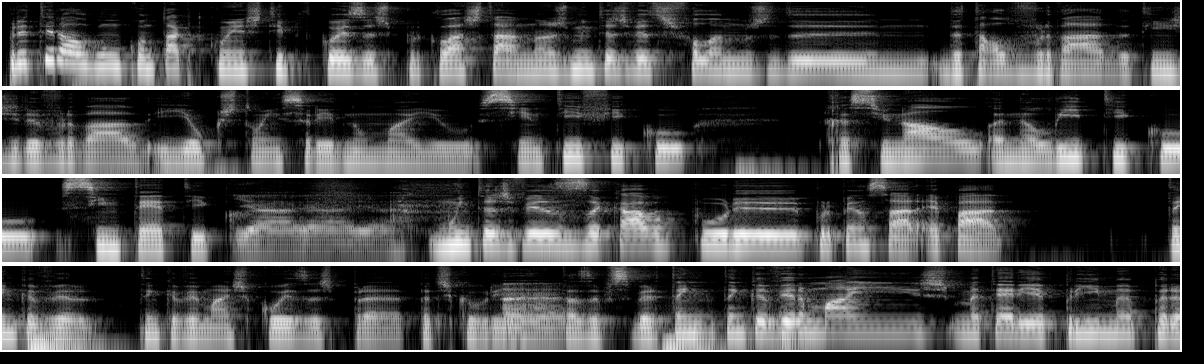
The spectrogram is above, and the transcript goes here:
para ter algum contacto com este tipo de coisas, porque lá está, nós muitas vezes falamos de, de tal verdade, de atingir a verdade, e eu que estou inserido num meio científico, racional, analítico, sintético, Yeah, yeah, yeah. muitas vezes acabo por, eh, por pensar, epá, tem que haver, tem que haver mais coisas para, para descobrir, Aham. estás a perceber? Tem, tem que haver mais matéria-prima para,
